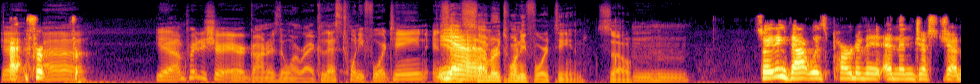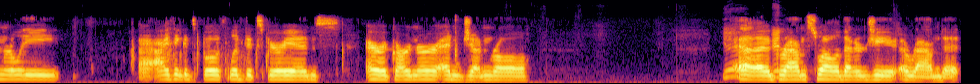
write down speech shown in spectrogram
Yeah, for- uh, yeah, I'm pretty sure Eric Garner's the one, right? Because that's 2014. And Yeah. summer 2014. So Mm-hmm. So I think that was part of it, and then just generally, I I think it's both lived experience, Eric Garner, and general Yeah. uh, and- groundswell of energy around it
